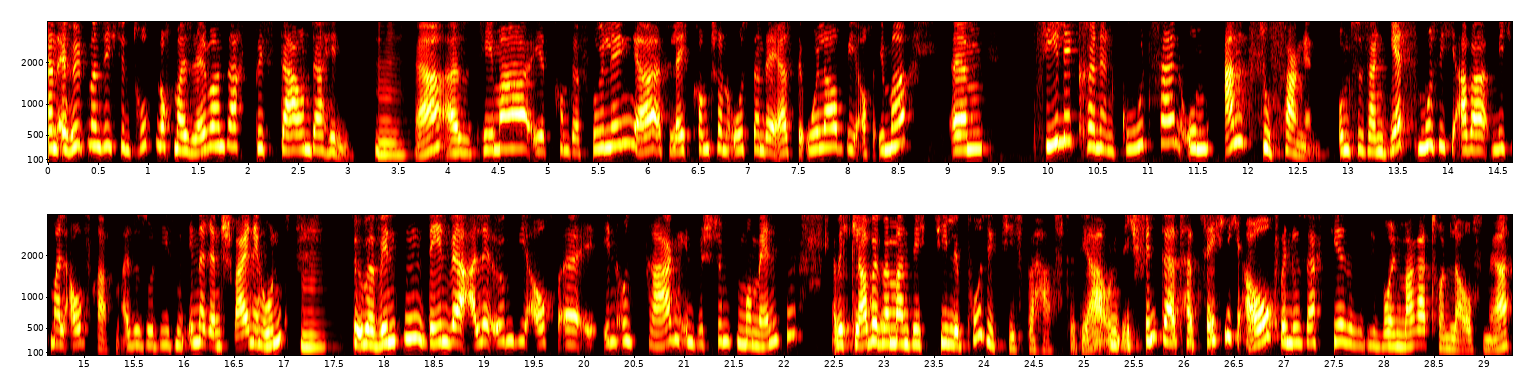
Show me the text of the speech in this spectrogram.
dann erhöht man sich den Druck nochmal selber und sagt, bis da und dahin. Mhm. Ja, also Thema, jetzt kommt der Frühling, ja, vielleicht kommt schon Ostern der erste Urlaub, wie auch immer. Ähm, Ziele können gut sein, um anzufangen, um zu sagen, jetzt muss ich aber mich mal aufraffen. Also so diesen inneren Schweinehund. Mhm zu überwinden, den wir alle irgendwie auch äh, in uns tragen in bestimmten Momenten. Aber ich glaube, wenn man sich Ziele positiv behaftet, ja, und ich finde da tatsächlich auch, wenn du sagst hier, sie wollen Marathon laufen, ja,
